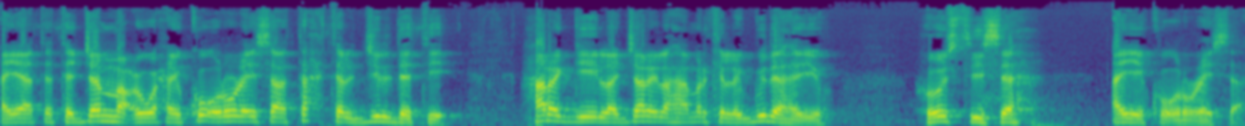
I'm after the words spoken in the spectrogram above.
ayaa tatajamacu waxay ku ururaysaa taxta aljildati. Haraggii la jari lahaa marka la gudahayo hoostiisa ayay ku ururaysaa.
